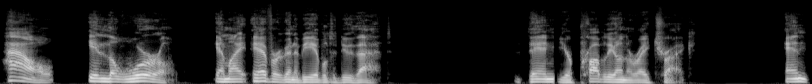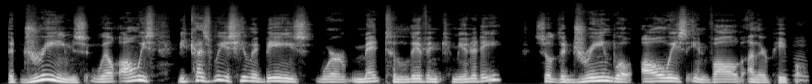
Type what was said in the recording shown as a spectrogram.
how in the world am I ever going to be able to do that? Then you're probably on the right track. And the dreams will always, because we as human beings were meant to live in community. So the dream will always involve other people. Mhm.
